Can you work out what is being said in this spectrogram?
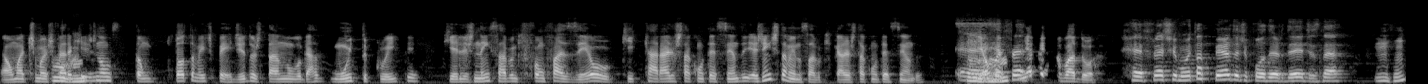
É uma atmosfera Uhum. que eles não estão totalmente perdidos, tá num lugar muito creepy, que eles nem sabem o que vão fazer, ou o que caralho está acontecendo, e a gente também não sabe o que caralho está acontecendo. É, E é, e é perturbador. reflete muito a perda de poder deles, né? Uhum.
